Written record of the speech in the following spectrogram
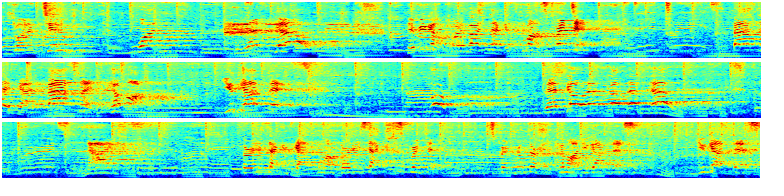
We're going in two, one. Let's go. Here we go, 25 seconds. Come on, sprint it. Fast leg, guys, fast leg. Come on. You got this. Woo. Let's go, let's go, let's go. Nice. 30 seconds, guys. Come on, 30 seconds. Sprint it. Sprint for 30. Come on, you got this. You got this.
